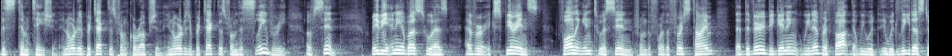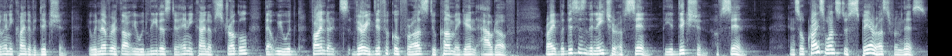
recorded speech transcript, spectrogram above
this temptation, in order to protect us from corruption, in order to protect us from the slavery of sin. Maybe any of us who has ever experienced falling into a sin from the, for the first time, at the very beginning, we never thought that we would, it would lead us to any kind of addiction. It would never thought it would lead us to any kind of struggle that we would find it's very difficult for us to come again out of. Right? But this is the nature of sin, the addiction of sin. And so Christ wants to spare us from this.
